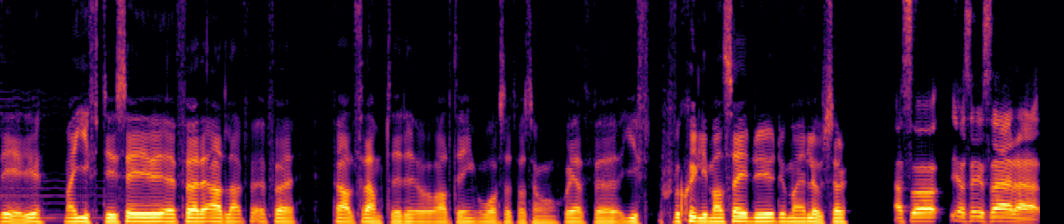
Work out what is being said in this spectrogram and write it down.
Det är det ju. Man gifter sig ju för alla, för, för, för all framtid och allting oavsett vad som sker. För, gift, för skiljer man sig, då är då är man en loser. Alltså, jag säger så här. äh,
